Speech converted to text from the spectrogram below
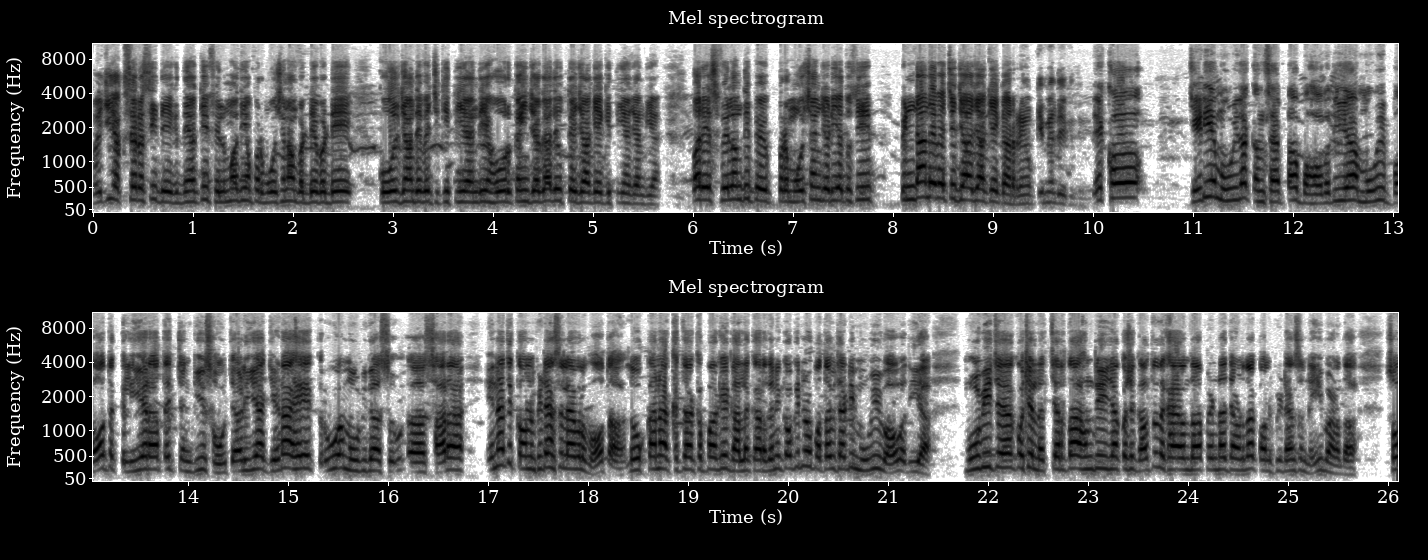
ਬਾਈ ਜੀ, ਅਕਸਰ ਅਸੀਂ ਦੇਖਦੇ ਹਾਂ ਕਿ ਫਿਲਮਾਂ ਦੀਆਂ ਪ੍ਰਮੋਸ਼ਨਾਂ ਵੱਡੇ ਵੱਡੇ ਕੋਲਜਾਂ ਦੇ ਵਿੱਚ ਕੀਤੀਆਂ ਜਾਂਦੀਆਂ, ਹੋਰ ਕਈ ਜਗ੍ਹਾ ਦੇ ਉੱਤੇ ਜਾ ਕੇ ਕੀਤੀਆਂ ਜਾਂਦੀਆਂ। ਪਰ ਇਸ ਫਿਲਮ ਦੀ ਪ੍ਰਮੋਸ਼ਨ ਜਿਹੜੀ ਆ, ਤੁਸੀਂ ਪਿੰਡਾਂ ਦੇ ਵਿੱਚ ਜਾ ਜਾ ਕੇ ਕਰ ਰਹੇ ਹੋ, ਕਿਵੇਂ ਦੇਖਦੇ ਹੋ? ਦੇਖੋ, ਜਿਹੜੀ ਇਹ ਮੂਵੀ ਦਾ ਕਨਸੈਪਟ ਆ, ਬਹੁਤ ਵਧੀਆ ਮੂਵੀ ਬਹੁਤ ਕਲੀਅਰ ਆ ਤੇ ਚੰਗੀ ਸੋਚ ਵਾਲੀ ਆ। ਜਿਹੜਾ ਇਹ ਕਰੂ ਆ ਮੂਵੀ ਦਾ ਸਾਰਾ, ਇਹਨਾਂ ਤੇ ਕੌਨਫੀਡੈਂਸ ਲੈਵਲ ਬਹੁਤ ਆ। ਲੋਕਾਂ ਨਾਲ ਅੱਖ ਚੱਕ ਪਾ ਕੇ ਗੱਲ ਕਰਦੇ ਨੇ, ਕਿਉਂਕਿ ਇਹਨਾਂ ਨੂੰ ਪਤਾ ਵੀ ਸਾਡੀ ਮੂਵੀ ਬਹੁਤ ਵਧੀਆ ਮੂਵੀ 'ਚ ਕੁਝ ਲੱਚਰਤਾ ਹੁੰਦੀ ਜਾਂ ਕੁਝ ਗਲਤ ਦਿਖਾਇਆ ਹੁੰਦਾ, ਪਿੰਡਾਂ 'ਚ ਆਉਣ ਦਾ ਕੌਨਫੀਡੈਂਸ ਨਹੀਂ ਬਣਦਾ। ਸੋ,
